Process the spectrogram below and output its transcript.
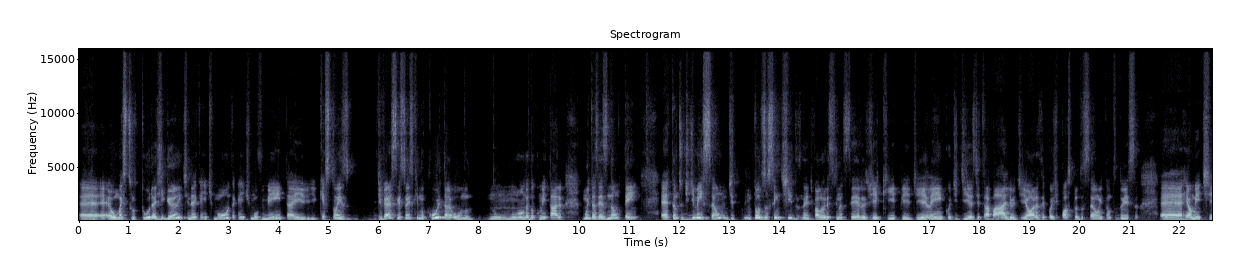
é, é, uma estrutura gigante né, que a gente monta, que a gente movimenta e, e questões, diversas questões que no curta ou no, longa documentário muitas vezes não tem é, tanto de dimensão de, em todos os sentidos, né, de valores financeiros, de equipe, de elenco, de dias de trabalho, de horas depois de pós-produção. Então, tudo isso é realmente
